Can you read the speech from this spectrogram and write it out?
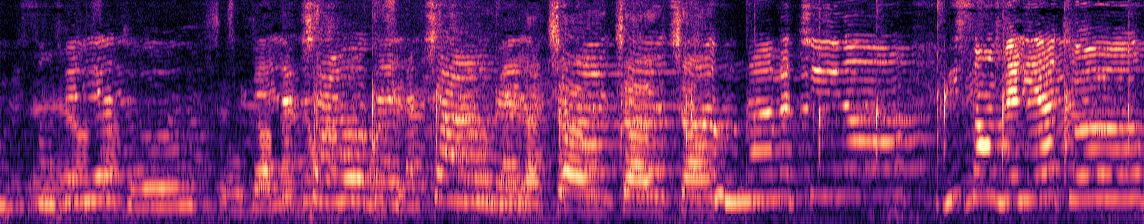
mi son svegliato, oh bella ciao, bella ciao, Bella ciao, ciao, ciao. Una mattina mi son svegliato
